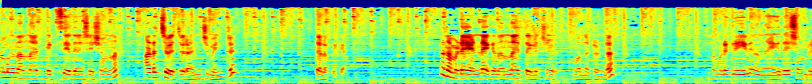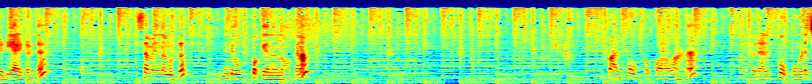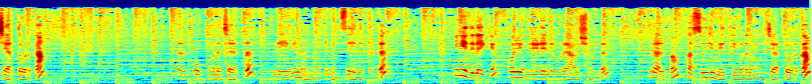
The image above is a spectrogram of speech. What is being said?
നമുക്ക് നന്നായിട്ട് മിക്സ് ചെയ്തതിന് ശേഷം ഒന്ന് അടച്ചു വെച്ച് ഒരു അഞ്ച് മിനിറ്റ് തിളപ്പിക്കാം. ഇപ്പം നമ്മുടെ എണ്ണയൊക്കെ നന്നായി തെളിച്ച് വന്നിട്ടുണ്ട്. നമ്മുടെ ഗ്രേവി നിന്ന് ഏകദേശം റെഡി ആയിട്ടുണ്ട്. സമയം നമുക്ക് ഇതിന്റെ ഉപ്പൊക്കെ ഒന്ന് നോക്കണം. ഇപ്പം അല്പം ഉപ്പ് കുറവാണ്. നമുക്കൊരു അല്പം ഉപ്പും കൂടെ ചേർത്ത് കൊടുക്കാം. അല്പം ഉപ്പും കൂടെ ചേർത്ത് ഗ്രേവി നന്നായിട്ട് മിക്സ് ചെയ്തിട്ടുണ്ട്. ഇനി ഇതിലേക്ക് ഒരു ഇൻഗ്രീഡിയന്റും കൂടെ ആവശ്യമുണ്ട്. ഒരല്പം കസൂരി മേത്തിയും കൂടെ നമുക്ക് ചേർത്ത് കൊടുക്കാം.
